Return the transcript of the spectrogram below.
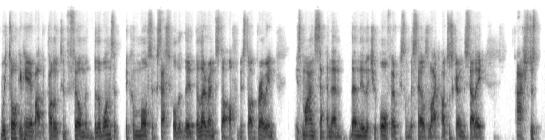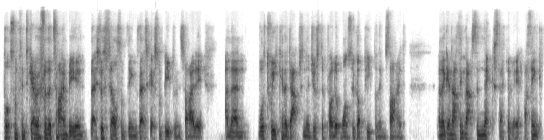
We're talking here about the product and fulfillment, but the ones that become more successful, that the, the low end start off and start growing, it's mindset. And then then they literally all focus on the sales. They're like, I'll just go and sell it. Ash, just put something together for the time being. Let's just sell some things. Let's get some people inside it. And then we'll tweak and adapt and adjust the product once we've got people inside. And again, I think that's the next step of it. I think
